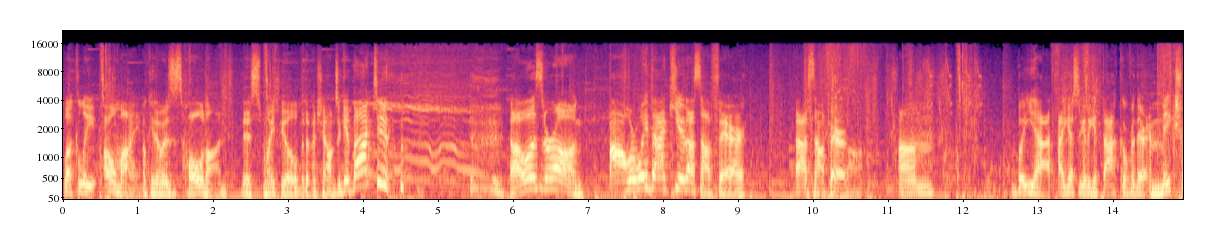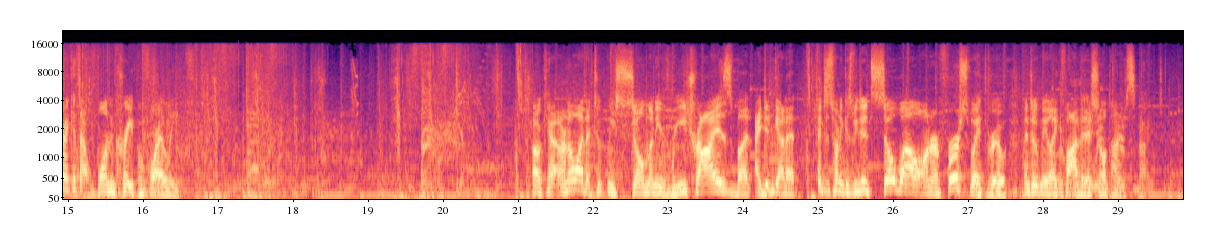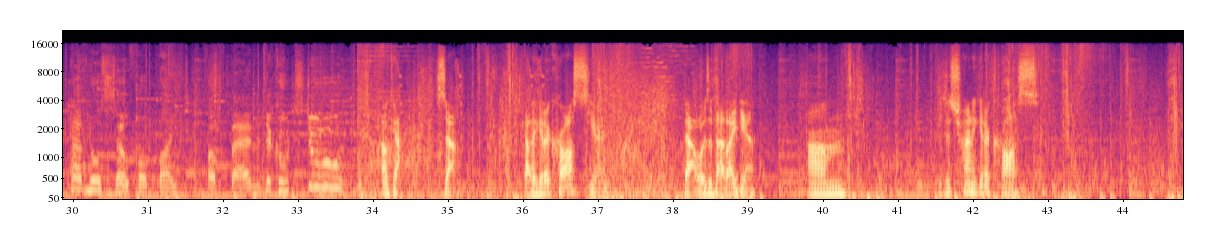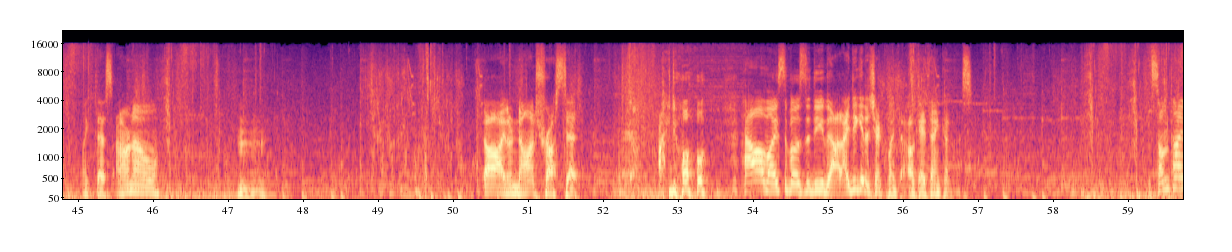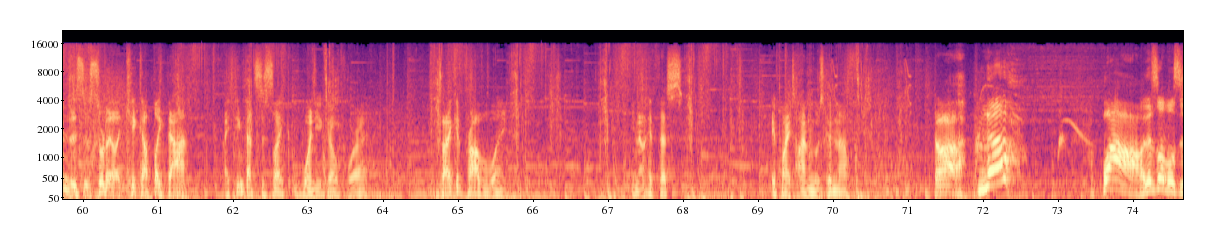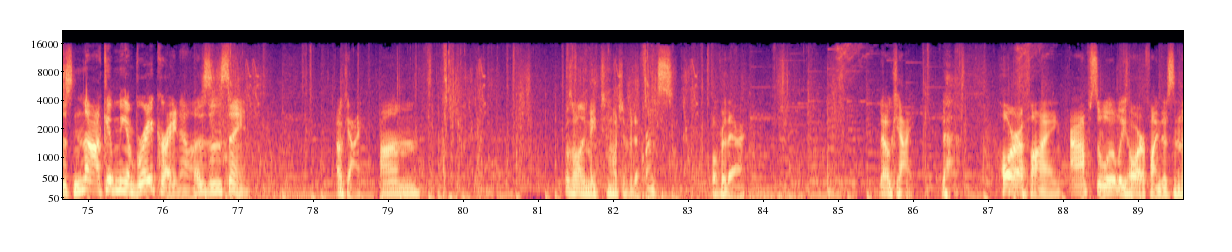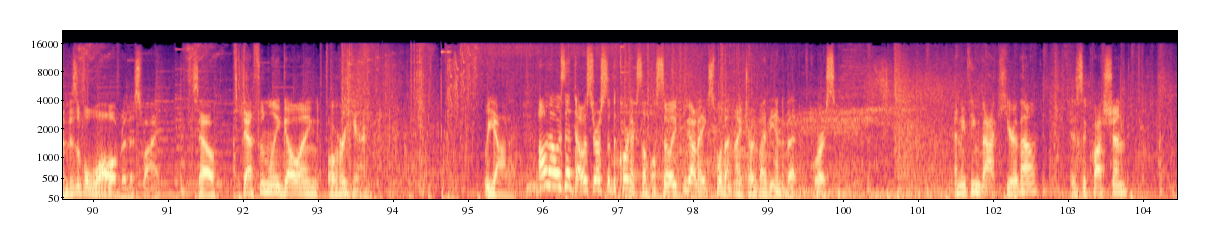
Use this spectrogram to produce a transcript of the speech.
Luckily, oh my, okay, there was, hold on. This might be a little bit of a challenge to get back to. I wasn't wrong. Oh, we're way back here, that's not fair. That's not fair at all. Um, but yeah, I guess I gotta get back over there and make sure I get that one crate before I leave. Okay, I don't know why that took me so many retries, but I did get it. It's just funny because we did so well on our first way through, and it took me like five additional times. Night, have yourself a bite of bandicoot stew. Okay, so, gotta get across here. That was a bad idea. Um, just trying to get across like this. I don't know. Hmm. Oh, I do not trust it. I don't. How am I supposed to do that? I did get a checkpoint though. Okay, thank goodness. Sometimes it's sort of like kick up like that. I think that's just like when you go for it. Because I could probably, you know, hit this if my timing was good enough. Ah, no! Wow, this level's just not giving me a break right now. This is insane. Okay, um, doesn't really make too much of a difference over there. Okay. horrifying, absolutely horrifying. There's an invisible wall over this way. So definitely going over here. We got it. Oh, that was it. That was the rest of the Cortex level. So like we gotta explode that Nitro by the end of it, of course. Anything back here though, is the question.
